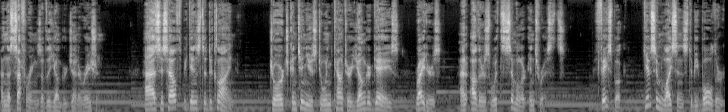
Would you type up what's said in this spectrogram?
and the sufferings of the younger generation. As his health begins to decline, George continues to encounter younger gays, writers, and others with similar interests. Facebook gives him license to be bolder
